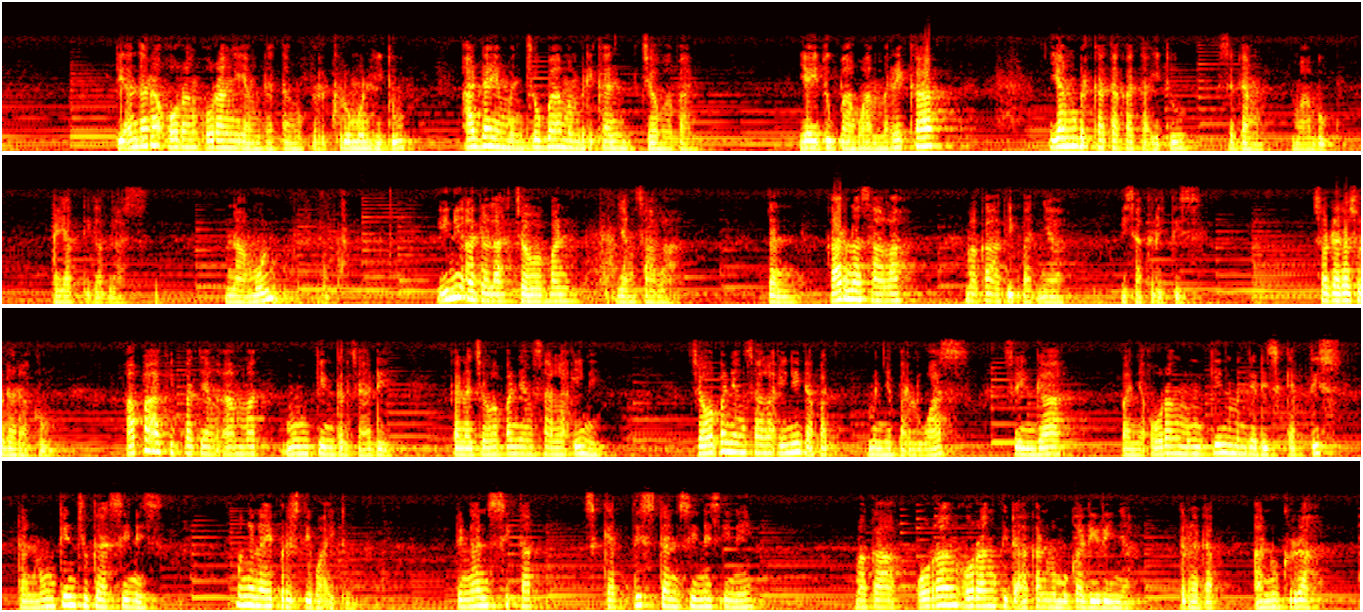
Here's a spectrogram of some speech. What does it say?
Di antara orang-orang yang datang berkerumun itu, ada yang mencoba memberikan jawaban, yaitu bahwa mereka yang berkata-kata itu sedang mabuk. Ayat 13. Namun, ini adalah jawaban yang salah. Dan karena salah, maka akibatnya bisa kritis. Saudara-saudaraku, apa akibat yang amat mungkin terjadi karena jawaban yang salah ini? Jawaban yang salah ini dapat menyebar luas sehingga banyak orang mungkin menjadi skeptis dan mungkin juga sinis mengenai peristiwa itu. Dengan sikap skeptis dan sinis ini, maka orang-orang tidak akan membuka dirinya terhadap anugerah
